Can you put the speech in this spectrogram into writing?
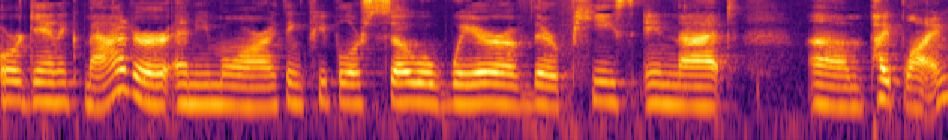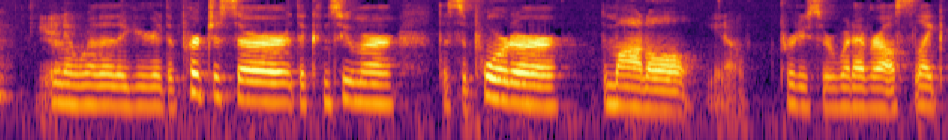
organic matter anymore i think people are so aware of their piece in that um, pipeline Yeah. you know whether you're the purchaser the consumer the supporter the model you know producer whatever else like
